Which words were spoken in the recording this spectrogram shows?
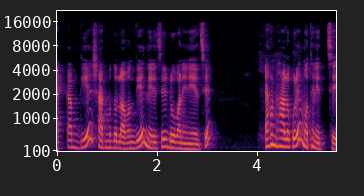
এক কাপ দিয়ে স্বাদ মতো লবণ দিয়ে নেড়েচেড়ে ডো বানিয়ে নিয়েছে। এখন ভালো করে মথে নিচ্ছে।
